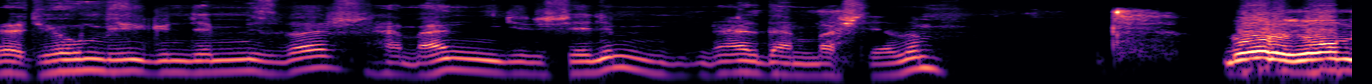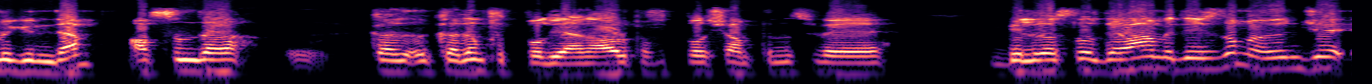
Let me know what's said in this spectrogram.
Evet, yoğun bir gündemimiz var. Hemen girişelim. Nereden başlayalım? Doğru, yoğun bir gündem. Aslında e, kadın futbolu yani Avrupa Futbol Şampiyonası ve Belarus'la devam edeceğiz ama önce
